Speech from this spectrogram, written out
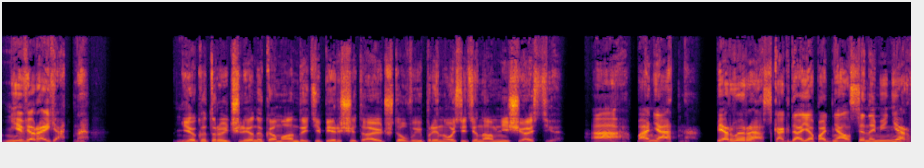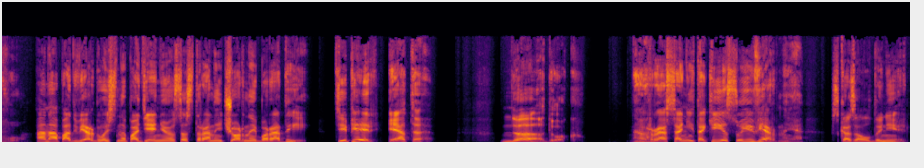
«Невероятно!» Некоторые члены команды теперь считают, что вы приносите нам несчастье. А, понятно. Первый раз, когда я поднялся на Минерву, она подверглась нападению со стороны черной бороды. Теперь это... Да, док. Раз они такие суеверные, сказал Даниэль,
